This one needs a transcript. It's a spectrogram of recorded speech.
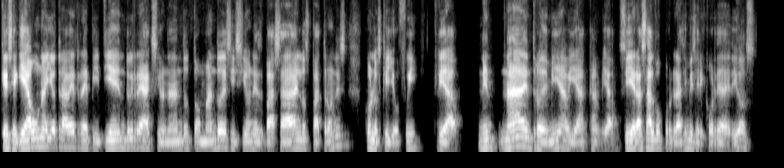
que seguía una y otra vez repitiendo y reaccionando, tomando decisiones basadas en los patrones con los que yo fui criado. Nada dentro de mí había cambiado. Sí, era salvo por gracia y misericordia de Dios,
